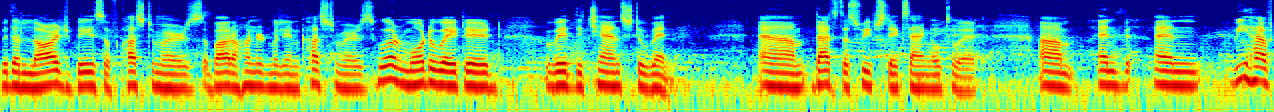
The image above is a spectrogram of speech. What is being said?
with a large base of customers, about 100 million customers, who are motivated with the chance to win. Um, that's the sweepstakes angle to it. Um, and, and we have,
